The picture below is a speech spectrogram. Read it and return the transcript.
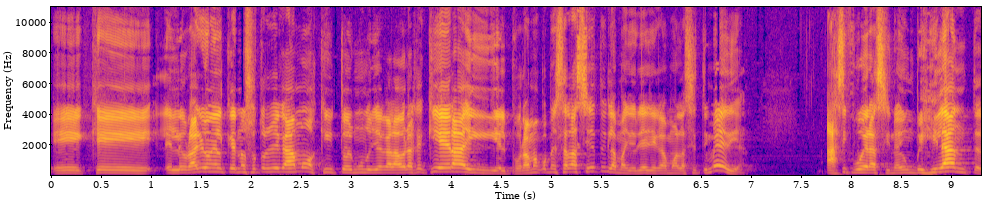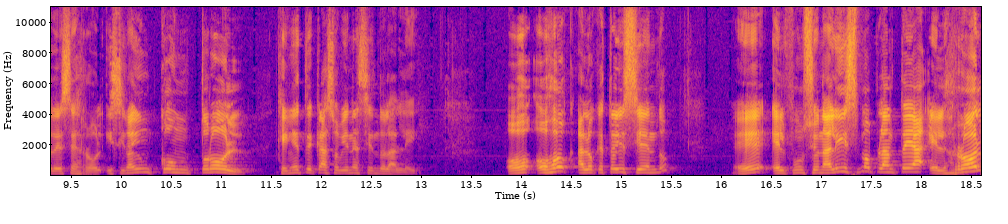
eh, que el horario en el que nosotros llegamos, aquí todo el mundo llega a la hora que quiera y el programa comienza a las 7 y la mayoría llegamos a las 7 y media. Así fuera si no hay un vigilante de ese rol y si no hay un control, que en este caso viene siendo la ley. Ojo, a lo que estoy diciendo. eh, el funcionalismo plantea el rol,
